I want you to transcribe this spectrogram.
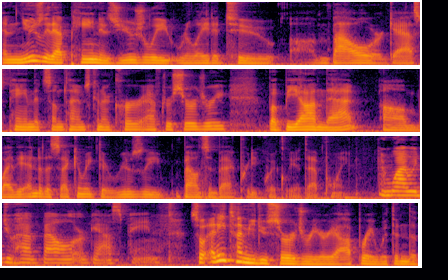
and usually that pain is usually related to um, bowel or gas pain that sometimes can occur after surgery. But beyond that, um, by the end of the second week, they're usually bouncing back pretty quickly at that point. And why would you have bowel or gas pain? So anytime you do surgery or you operate within the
